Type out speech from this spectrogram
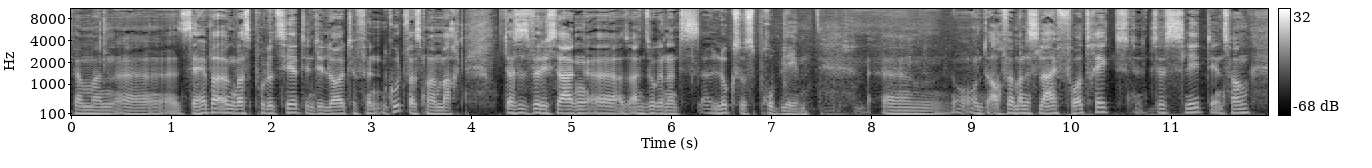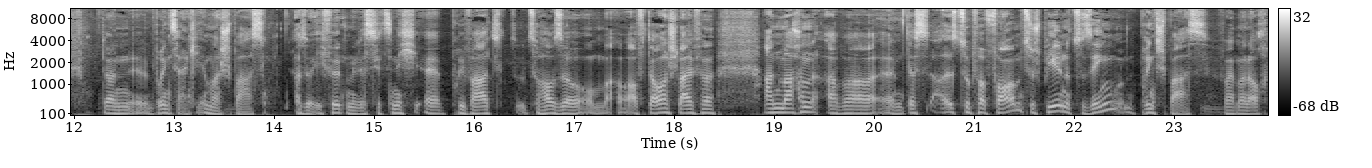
wenn man äh, selber irgendwas produziert und die Leute finden gut, was man macht. Das ist, würde ich sagen, äh, also ein sogenanntes Luxusproblem. Ähm, und auch wenn man es live vorträgt, das Lied, den Song, dann äh, bringt es eigentlich immer Spaß. Also ich würde mir das jetzt nicht äh, privat zu Hause um, auf Dauerschleife anmachen, aber äh, das zu performen, zu spielen und zu singen, bringt Spaß, weil man auch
